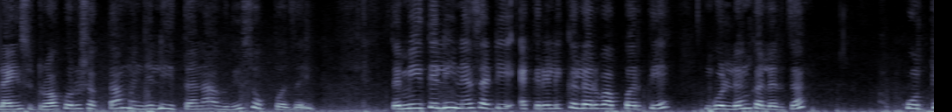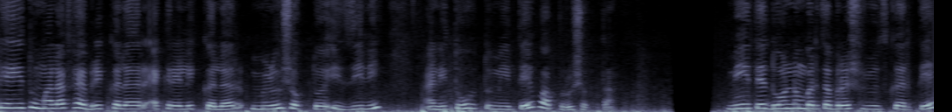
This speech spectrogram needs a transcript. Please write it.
लाईन्स ड्रॉ करू शकता. म्हणजे लिहिताना अगदी सोपं जाईल. तर मी इथे लिहिण्यासाठी ॲक्रेलिक कलर वापरते. गोल्डन कलरचा. कुठेही तुम्हाला फॅब्रिक कलर ॲक्रेलिक कलर मिळू शकतो इझिली आणि तो तुम्ही इथे वापरू शकता. मी इथे दोन नंबरचा ब्रश यूज करते.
